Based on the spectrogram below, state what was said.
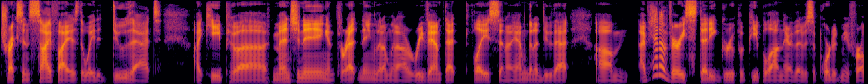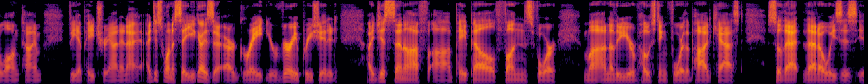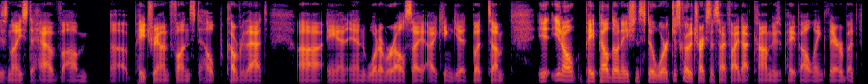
Treks in Sci-Fi is the way to do that. I keep uh, mentioning and threatening that I'm going to revamp that place, and I am going to do that. Um, I've had a very steady group of people on there that have supported me for a long time via Patreon, and I, I just want to say you guys are great. You're very appreciated. I just sent off uh, PayPal funds for my, another year of hosting for the podcast, so that that always is is nice to have um, uh, Patreon funds to help cover that uh, and and whatever else I, I can get. But um, it, you know, PayPal donations still work. Just go to treksinsci-fi.com. There's a PayPal link there. But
